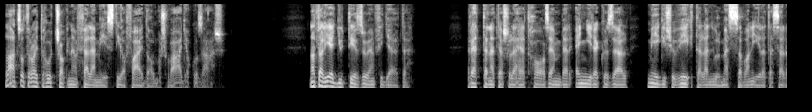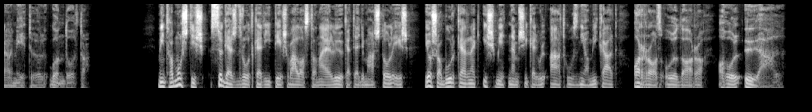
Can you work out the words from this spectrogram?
Látszott rajta, hogy csak nem felemészti a fájdalmas vágyakozás. Natali együttérzően figyelte. Rettenetes lehet, ha az ember ennyire közel mégis végtelenül messze van élete szerelmétől, gondolta. Mintha most is szöges drótkerítés választaná el őket egymástól, és Josa Burkernek ismét nem sikerül áthúzni a Mikált arra az oldalra, ahol ő áll.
